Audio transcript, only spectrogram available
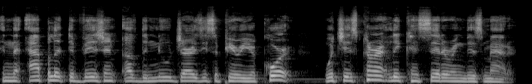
in the appellate division of the New Jersey Superior Court, which is currently considering this matter.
